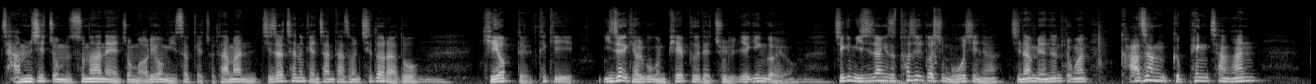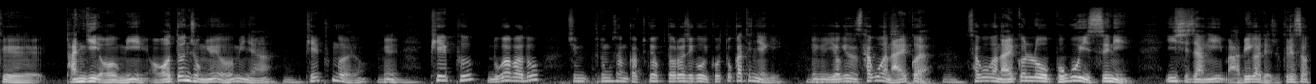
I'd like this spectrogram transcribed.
잠시 좀 순환에 좀 어려움이 있었겠죠. 다만 지자체는 괜찮다 손 치더라도 음. 기업들 특히 이제 결국은 PF 대출 얘기인 거예요. 음. 지금 이 시장에서 터질 것이 무엇이냐? 지난 몇 년 동안 가장 급팽창한 그 단기 어음이 어떤 종류의 어음이냐? PF인 거예요. 음. PF 누가 봐도 지금 부동산 가격 떨어지고 있고 똑같은 얘기. 그러니까 여기는 사고가 날 거야. 음. 사고가 날 걸로 보고 있으니 이 시장이 마비가 되죠. 그래서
